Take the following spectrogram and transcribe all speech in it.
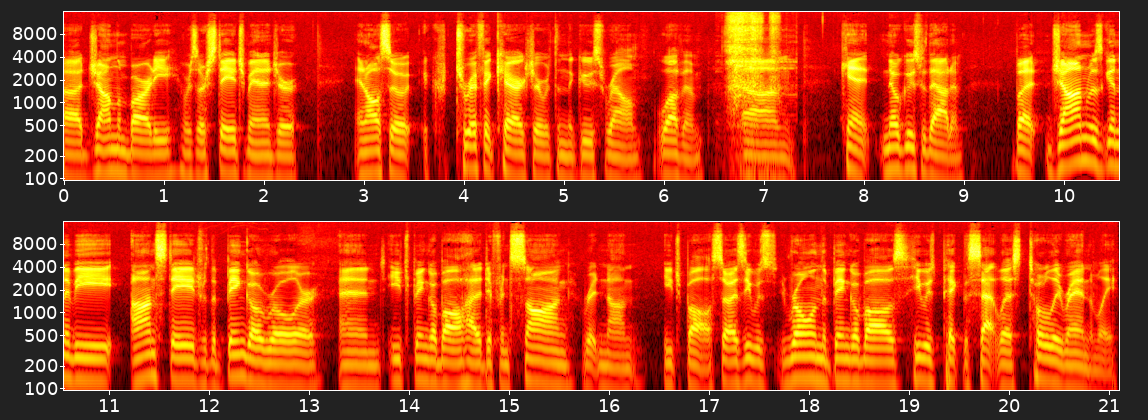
uh, John Lombardi, who was our stage manager, and also a terrific character within the Goose realm. Love him. Um, can't no Goose without him. But John was going to be on stage with a bingo roller, and each bingo ball had a different song written on each ball. So as he was rolling the bingo balls, he would pick the set list totally randomly.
